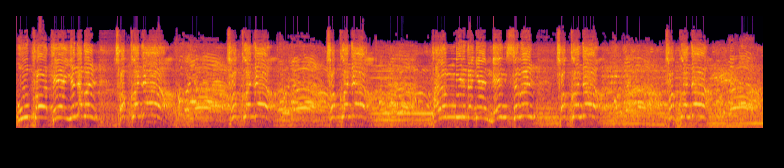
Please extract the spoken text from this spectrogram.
우파 대연합을 촉구한다! 촉구한다! 촉구한다! 바른미래당의 맹성을 촉구한다! 촉구한다!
